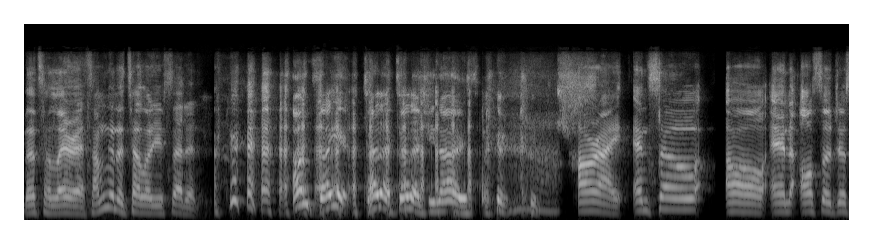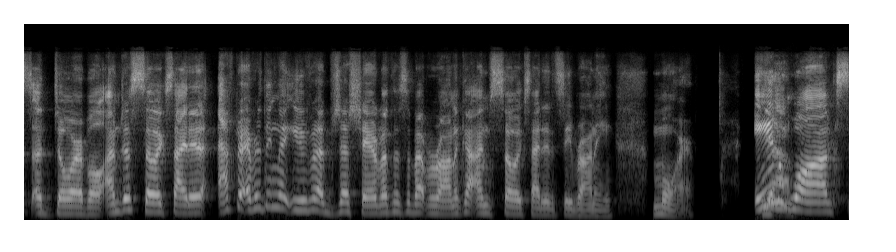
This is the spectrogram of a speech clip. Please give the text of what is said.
That's hilarious. I'm gonna tell her you said it. oh, say it. Tell her. Tell her. She knows. All right. And so, oh, and also just adorable. I'm just so excited. After everything that you have uh, just shared with us about Veronica, I'm so excited to see Ronnie more. In yeah. walks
